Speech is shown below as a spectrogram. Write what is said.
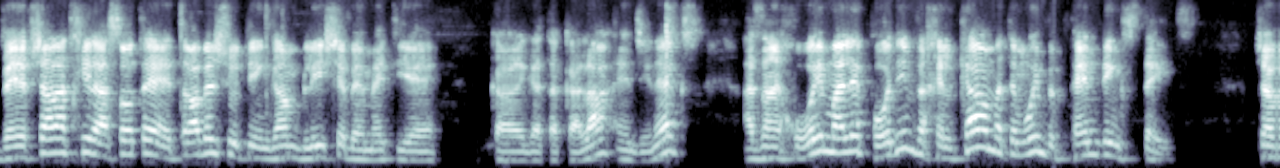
ואפשר להתחיל לעשות troubleshooting גם בלי שבאמת יהיה כרגע תקלה, Nginx, אז אנחנו רואים מלא podים וחלקם אתם רואים ב-pending states. עכשיו,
